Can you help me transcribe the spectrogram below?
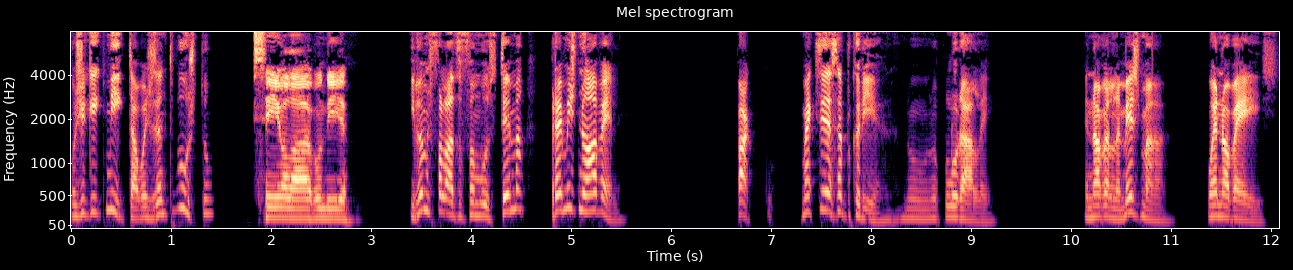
Hoje aqui comigo está o ajudante Busto Sim, olá, bom dia. e vamos falar do famoso tema Prémios Nobel. Pá, como é que se diz essa porcaria no, no plural? É Nobel na mesma? Ou é Nobéis?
